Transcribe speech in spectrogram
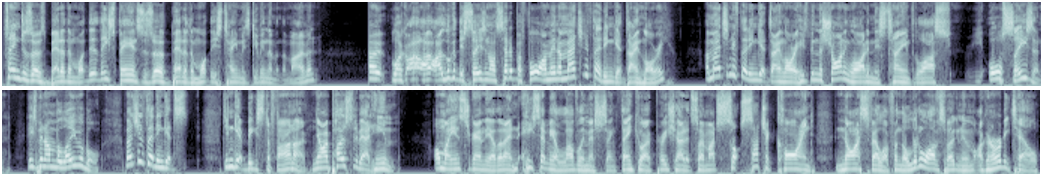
Team deserves better than what these fans deserve better than what this team is giving them at the moment. So, like I, I look at this season, I've said it before. I mean, imagine if they didn't get Daine Laurie. Imagine if they didn't get Daine Laurie. He's been the shining light in this team for the last all season. He's been unbelievable. Imagine if they didn't get didn't get Big Stefano. Now I posted about him on my Instagram the other day, and he sent me a lovely message saying, "Thank you, I appreciate it so much. So, such a kind, nice fella. From the little I've spoken to him, I can already tell."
